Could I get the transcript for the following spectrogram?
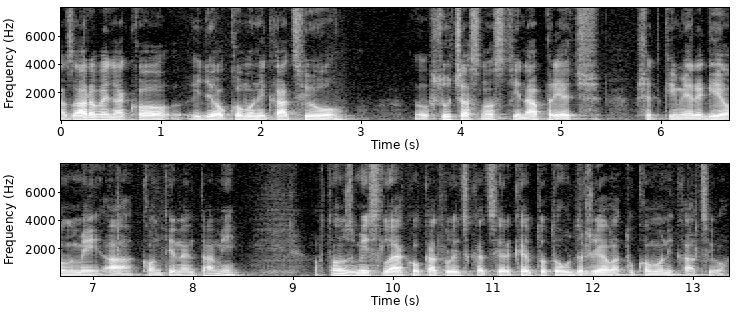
A zároveň ako ide o komunikáciu v súčasnosti naprieč všetkými regiónmi a kontinentami. V tom zmysle, ako katolická církev toto udržiava, tú komunikáciu.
